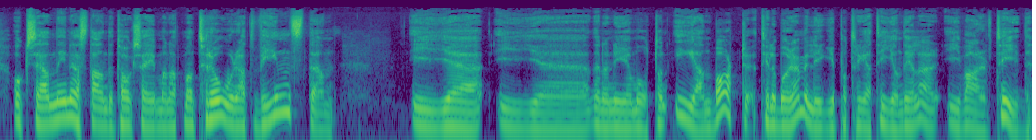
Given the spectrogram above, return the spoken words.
Och sen i nästa andetag säger man att man tror att vinsten i, eh, i eh, den här nya motorn enbart till att börja med ligger på tre tiondelar i varvtid.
